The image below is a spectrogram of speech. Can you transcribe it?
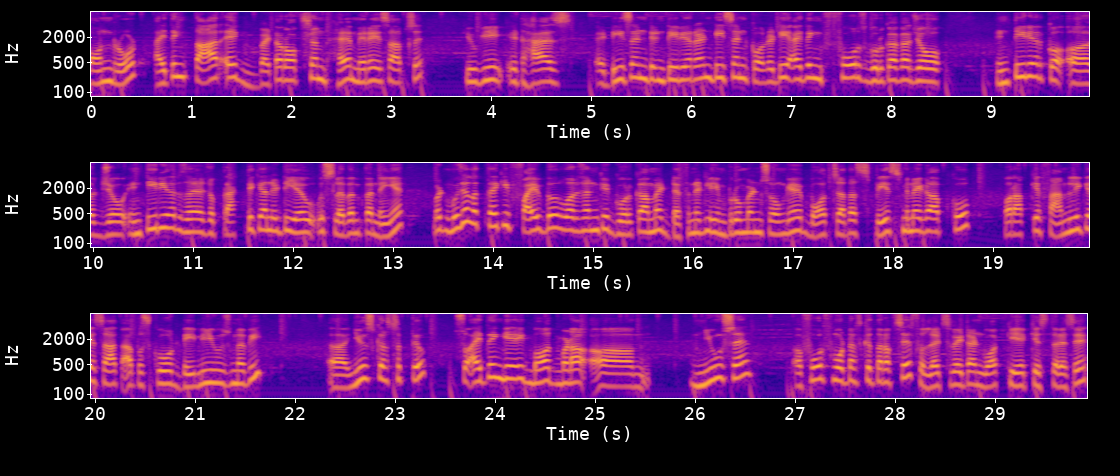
on road I think Thar एक बेटर ऑप्शन है मेरे हिसाब से क्योंकि it has a decent interior and decent quality I think Force Gurkha का जो इंटीरियर uh, जो इंटीरियर्स है जो प्रैक्टिकलिटी है उस लेवल पर नहीं है बट मुझे लगता है कि फाइव डोर वर्जन के गुरका में डेफिनेटली इंप्रूवमेंट्स होंगे बहुत ज़्यादा स्पेस मिलेगा आपको और आपके फैमिली के साथ आप उसको डेली यूज़ में भी यूज़ uh, कर सकते हो सो आई थिंक ये एक बहुत बड़ा न्यूज़ है फोर्स मोटर्स की तरफ़ से so let's wait and watch कि किस तरह से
